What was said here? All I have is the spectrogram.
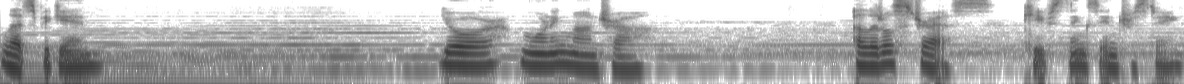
Let's begin. Your morning mantra. A little stress keeps things interesting.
